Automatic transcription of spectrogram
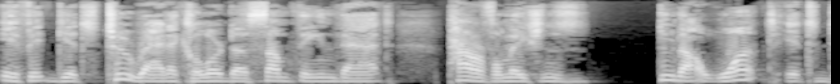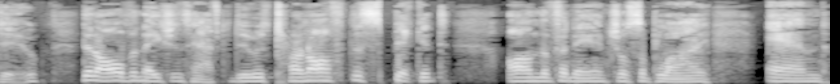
if it gets too radical or does something that powerful nations do not want it to do, then all the nations have to do is turn off the spigot on the financial supply and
